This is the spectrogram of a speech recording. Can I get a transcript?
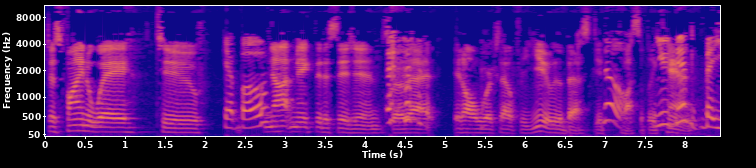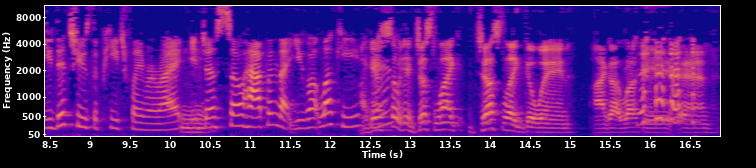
just find a way to Get both? not make the decision so that it all works out for you the best you possibly you can. did, but you did choose the peach flavor, right? It mm-hmm. just so happened that you got lucky. I guess mm-hmm. so. Yeah, just like just like Gawain, I got lucky and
